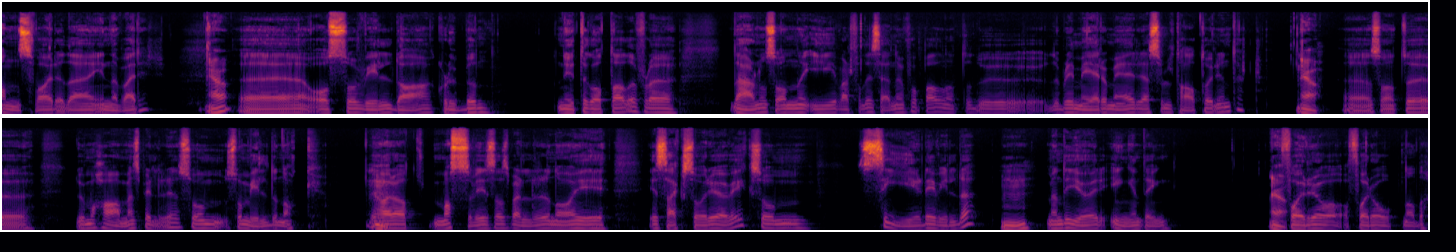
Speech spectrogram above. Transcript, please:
ansvaret det innebærer. ja. Eh, og så vil da klubben nyte godt av det. For det, det er noe sånn, i, hvert fall i seniorfotballen, at du, du blir mer og mer resultatorientert. Ja. Eh, Sånn at du, du må ha med spillere som, som vil det nok. Vi har hatt massevis av spillere nå i, i seks år i Gjøvik som sier de vil det, men de gjør ingenting Ja. for, å, for å oppnå det.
